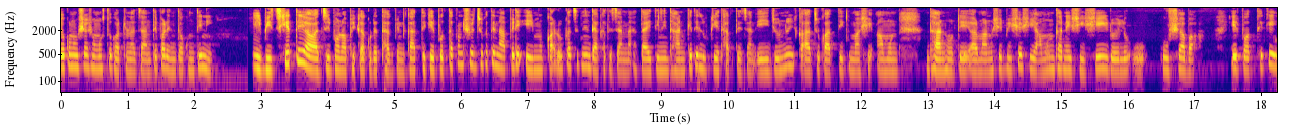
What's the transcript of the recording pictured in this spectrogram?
যখন উষা সমস্ত ঘটনা জানতে পারেন, তখন তিনি এই বীজ খেতে আজীবন অপেক্ষা করে থাকবেন। কার্তিকের প্রত্যাখ্যান সহ্য করতে না পেরে এই মুখ কারোর কাছে তিনি দেখাতে চান না। তাই তিনি ধান খেতে লুকিয়ে থাকতে চান। এই জন্যই আজও কার্তিক মাসে আমন ধান হতে আর মানুষের বিশ্বাস, এই আমন ধানের শীর্ষেই রইল উষাবা এরপর থেকেই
